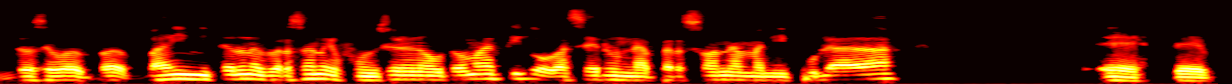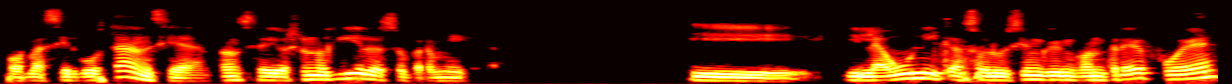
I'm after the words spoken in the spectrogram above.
entonces va, a imitar una persona que funciona en automático, va a ser una persona manipulada este, por las circunstancias. Entonces digo, yo no quiero eso para mi hija. Y la única solución que encontré fue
